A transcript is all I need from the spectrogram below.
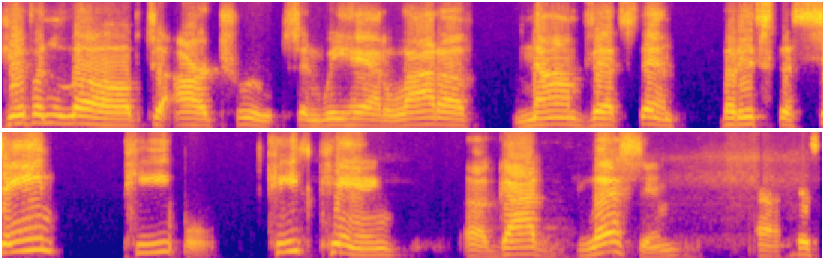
giving love to our troops. And we had a lot of non-vets then, but it's the same people. Keith King, uh, God bless him, uh, has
